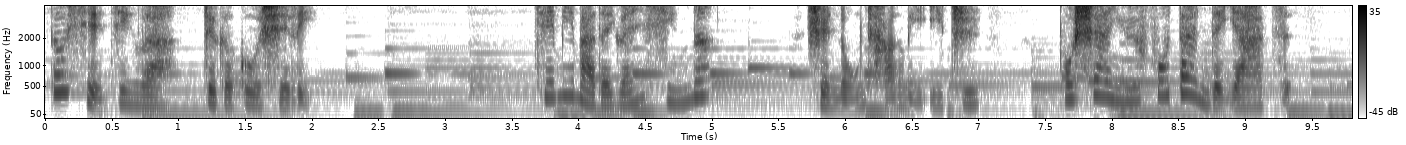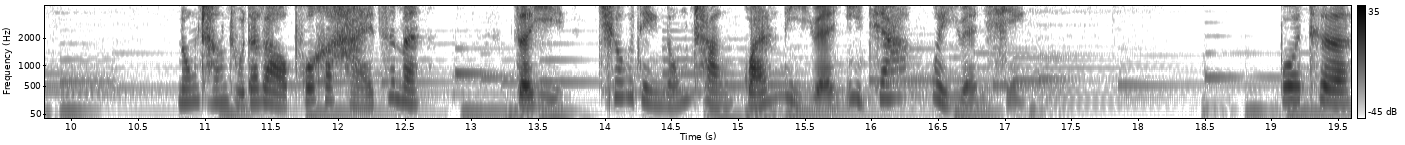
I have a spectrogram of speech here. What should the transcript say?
都写进了这个故事里。杰米玛的原型呢，是农场里一只不善于孵蛋的鸭子。农场主的老婆和孩子们，则以丘顶农场管理员一家为原型。波特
